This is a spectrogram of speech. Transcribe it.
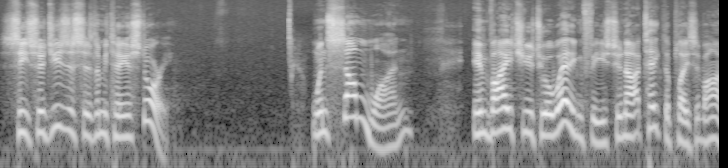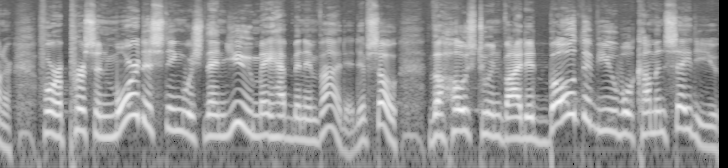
seats. So Jesus says, Let me tell you a story. When someone invites you to a wedding feast, do not take the place of honor, for a person more distinguished than you may have been invited. If so, the host who invited both of you will come and say to you,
